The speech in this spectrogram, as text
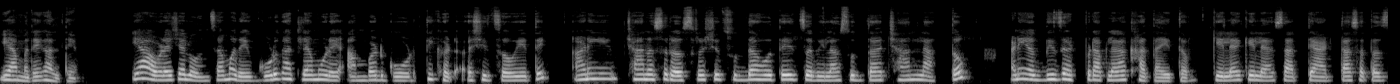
यामध्ये घालते. या आवळ्याच्या लोणचामध्ये गुळ घातल्यामुळे आंबट गोड तिखट अशी चव येते आणि छान असं रसरशीत सुद्धा होते चवीला सुद्धा छान लागतं आणि अगदी झटपट आपल्याला खाता येतं. केल्या केल्या सात ते आठ तासातच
